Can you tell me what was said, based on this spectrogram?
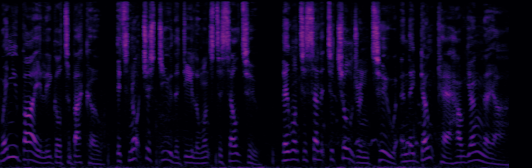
When you buy illegal tobacco, it's not just you the dealer wants to sell to. They want to sell it to children too, and they don't care how young they are.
